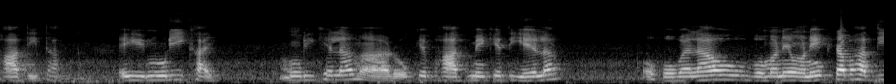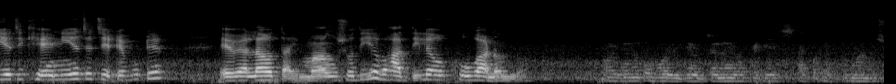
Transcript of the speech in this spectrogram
ভাতই থাক। এই মুড়ি খাই। মুড়ি খেলাম আর ওকে ভাত মেখে দিয়ে এলাম। ও হোবেলাও মানে অনেকটা ভাত দিয়েছি খেয়ে নিয়েছে চেটে ফুটে এবেলাও তাই মাংস দিয়ে ভাত দিলে ও খুব আনন্দ। ওই জন্য তো বলি যে ওর জন্য এবার থেকে এক্সট্রা করে একটু মাংস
